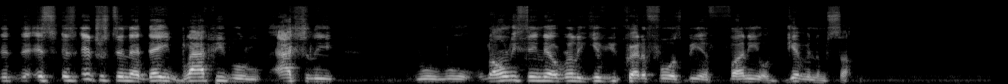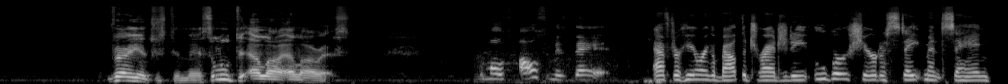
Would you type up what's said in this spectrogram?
the, the- it's it's interesting that they black people actually will, will the only thing they'll really give you credit for is being funny or giving them something. Very interesting, man. Salute to LR LRS. the most awesome is dad. After hearing about the tragedy, Uber shared a statement saying,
